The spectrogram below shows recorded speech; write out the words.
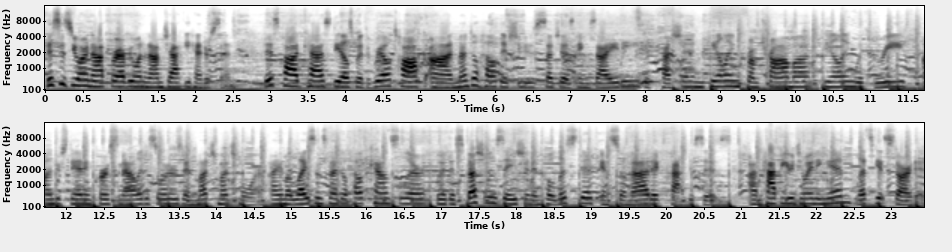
This is You Are Not for Everyone, and I'm Jackie Henderson. This podcast deals with real talk on mental health issues such as anxiety, depression, healing from trauma, dealing with grief, understanding personality disorders, and much, much more. I am a licensed mental health counselor with a specialization in holistic and somatic practices. I'm happy you're joining in. Let's get started.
